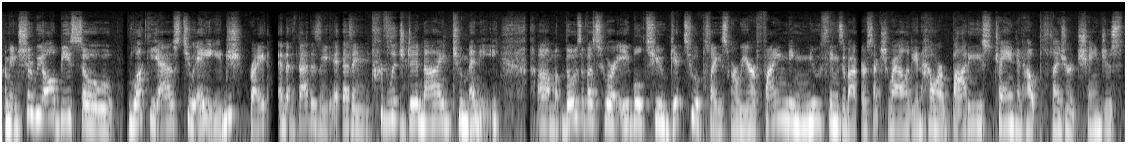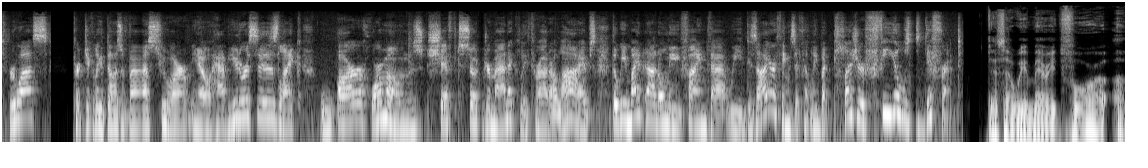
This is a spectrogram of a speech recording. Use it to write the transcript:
I mean, should we all be so lucky as to age, right? And that, that is a, as a privilege denied to many. Um, those of us who are able to get to a place where we are finding new things about our sexuality and how our bodies change and how pleasure changes through us, particularly those of us who are, you know, have uteruses, like our hormones shift so dramatically throughout our lives that we might not only find that we desire things differently, but pleasure feels different. Tessa, we are married for uh,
